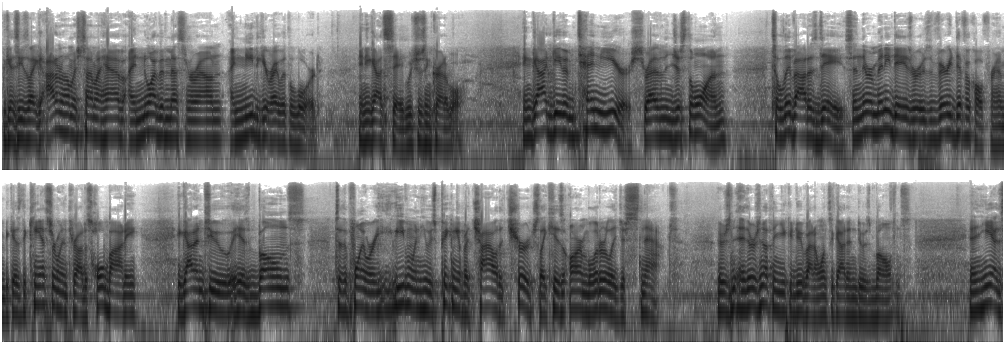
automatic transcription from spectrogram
Because he's like, I don't know how much time I have. I know I've been messing around. I need to get right with the Lord. And he got saved, which was incredible. And God gave him 10 years rather than just the one to live out his days. And there were many days where it was very difficult for him because the cancer went throughout his whole body. It got into his bones to the point where he, even when he was picking up a child at church, like his arm literally just snapped. There's, there's nothing you could do about it once it got into his bones. And he had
